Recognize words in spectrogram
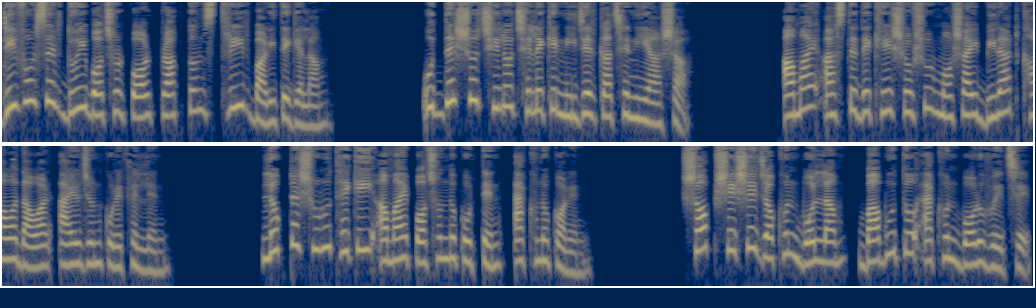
ডিভোর্সের দুই বছর পর প্রাক্তন স্ত্রীর বাড়িতে গেলাম। উদ্দেশ্য ছিল ছেলেকে নিজের কাছে নিয়ে আসা। আমায় আসতে দেখে শ্বশুর মশাই বিরাট খাওয়া দাওয়ার আয়োজন করে ফেললেন। লোকটা শুরু থেকেই আমায় পছন্দ করতেন এখনও করেন। সব শেষে যখন বললাম, বাবু তো এখন বড় হয়েছে।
